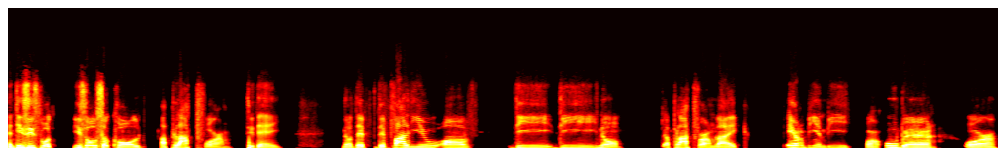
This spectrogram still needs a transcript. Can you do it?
And this is what is also called a platform today. You know, the, the value of the the you know a platform like Airbnb or Uber or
